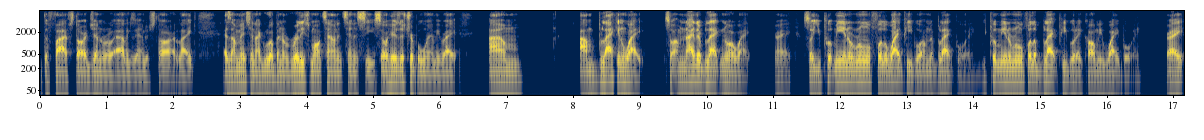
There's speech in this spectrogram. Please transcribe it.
the five star general Alexander Starr. Like, as I mentioned, I grew up in a really small town in Tennessee. So here's a triple whammy, right? I'm I'm black and white. So I'm neither black nor white, right? So you put me in a room full of white people, I'm the black boy. You put me in a room full of black people, they call me white boy right?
